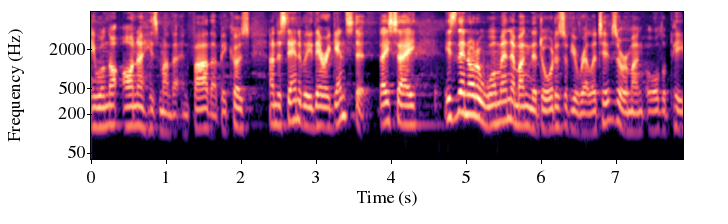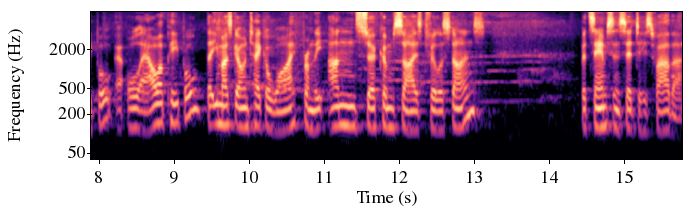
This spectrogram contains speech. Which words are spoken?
He will not honor his mother and father because, understandably, they're against it. They say, Is there not a woman among the daughters of your relatives or among all the people, uh, all our people, that you must go and take a wife from the uncircumcised Philistines? But Samson said to his father,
